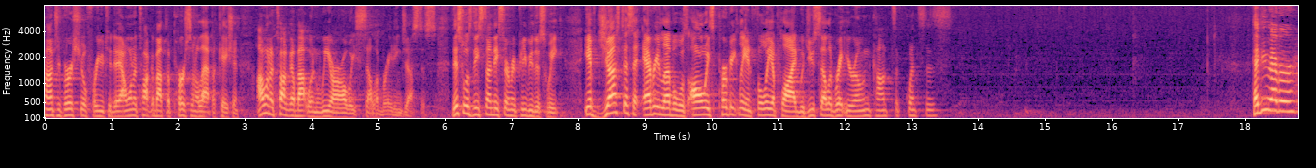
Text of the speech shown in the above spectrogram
controversial for you today. I want to talk about the personal application. I want to talk about when we are always celebrating justice. This was the Sunday sermon preview this week. If justice at every level was always perfectly and fully applied, would you celebrate your own consequences? Have you ever,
